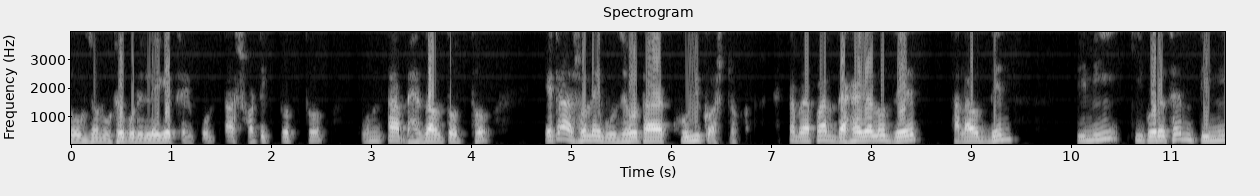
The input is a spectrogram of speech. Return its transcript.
লোকজন উঠে পড়ে লেগেছে, কোনটা সঠিক তথ্য, কোনটা ভেজাল তথ্য, এটা আসলে বুঝে ওঠা খুবই কষ্টকর। একটা ব্যাপার দেখা গেল যে সালাউদ্দিন, তিনি কি করেছেন? তিনি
